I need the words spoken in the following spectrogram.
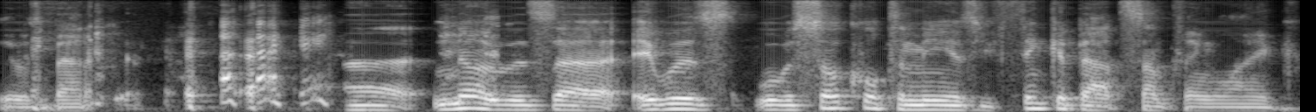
It was a bad idea. uh, no, it was uh, it was what was so cool to me is you think about something like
